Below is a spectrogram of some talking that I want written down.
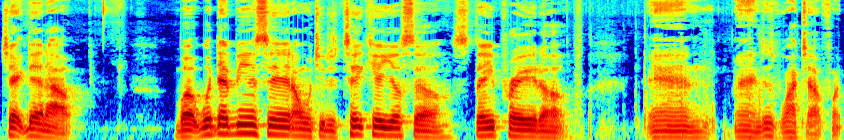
Check that out. But with that being said, I want you to take care of yourself, stay prayed up, and man, just watch out for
